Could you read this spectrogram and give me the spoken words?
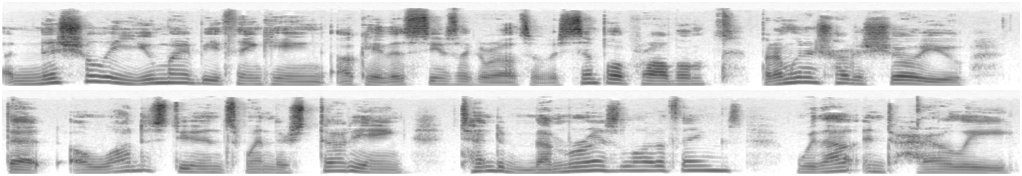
initially you might be thinking, okay, this seems like a relatively simple problem, but I'm going to try to show you that a lot of students, when they're studying, tend to memorize a lot of things without entirely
